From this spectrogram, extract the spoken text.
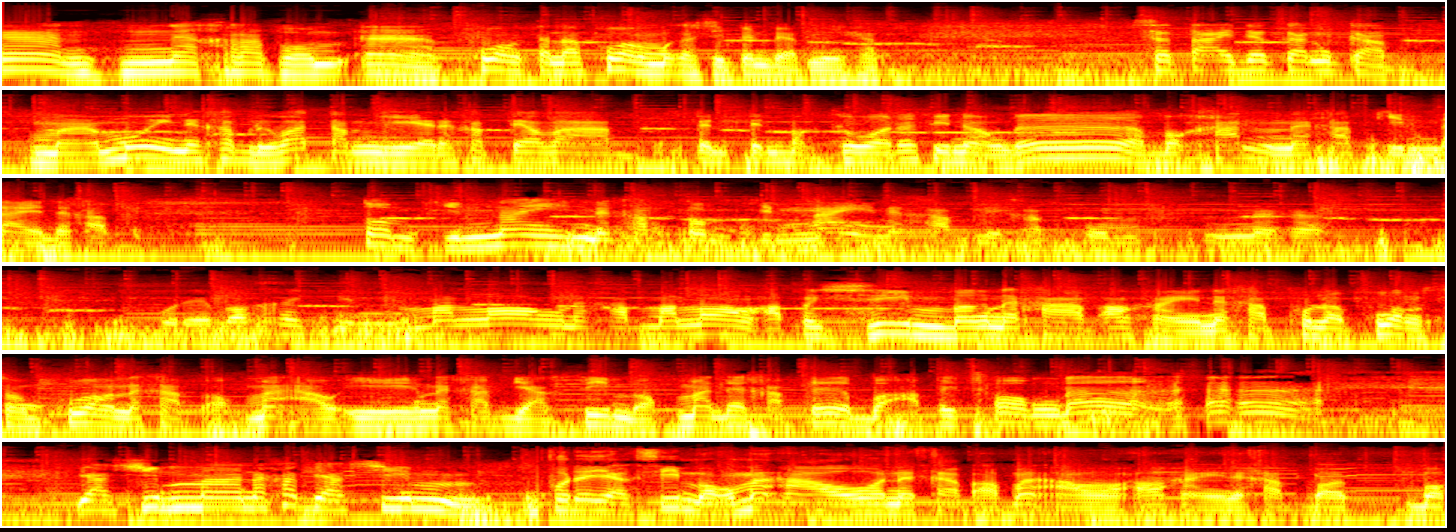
งานนะครับ ผมอ่าพ่วงแต่ละพ่วงมันก็สิเป็นแบบนี้ครับ สไตล์เดียวกันกับหมามุ้ยนะครับหรือว่าตำเยนะครับ แต่ว่าเป็นเป็นบักทัวด้อพี่น้องเด้อบอขั้นนะครับ กินได้นะครับต้มกินในนะครับต้มกินในนะครับนี่ครับผมนะครับผู้ใดบ่เคยกินมาล่องนะครับมาล่องเอาไปชิมเบิ้งนะครับ เอาให้นะครับพละพ่วงสองพ่วงนะครับ ออกมาเอาเองนะครับ อยากชิมออกมาเด้อครับเด้อบ่เอาไปชงเด้ออยากชิมมานะครับ อยากชิมผู้ใดอยากชิมออกมาเอานะครับออกมาเอาเอาให้นะครับบ่บ่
